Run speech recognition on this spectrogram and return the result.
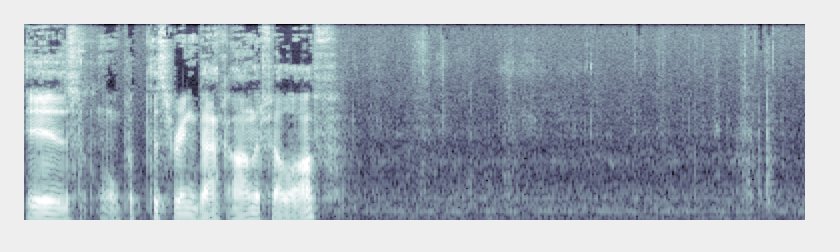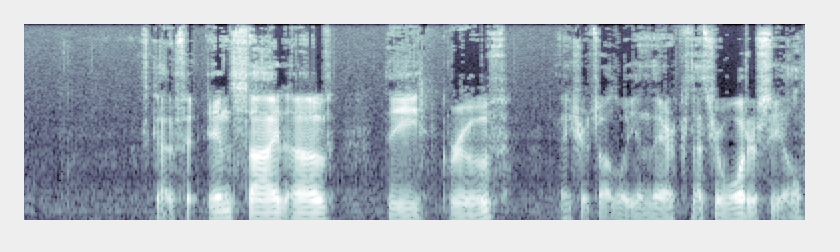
is we'll put this ring back on that fell off. It's got to fit inside of the groove. Make sure it's all the way in there because that's your water seal.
